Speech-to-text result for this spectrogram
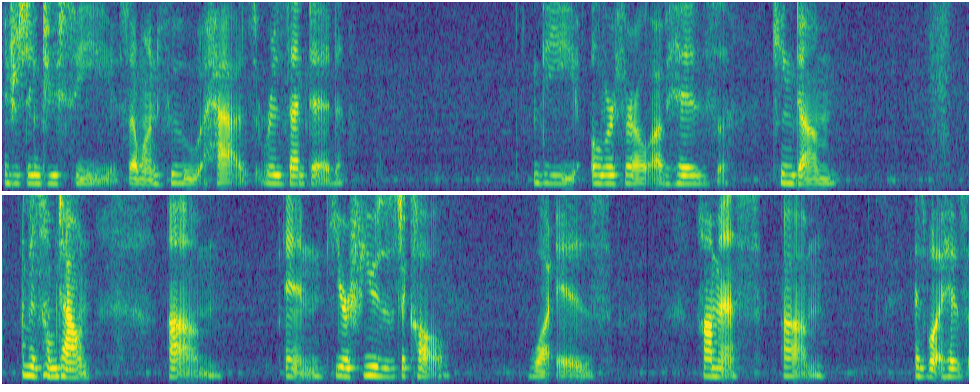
interesting to see someone who has resented the overthrow of his kingdom of his hometown um, and he refuses to call what is Hamas um, is what his,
